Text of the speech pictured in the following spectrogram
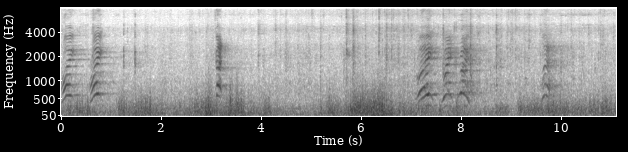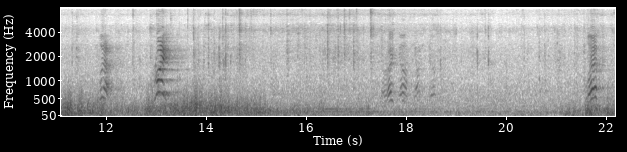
Right, right. Cut. Right, right, right. Left. Left. Right. All right, down, down, down. Left.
